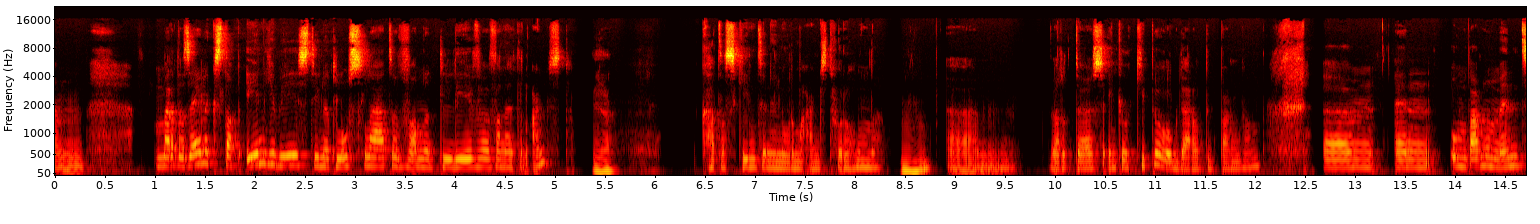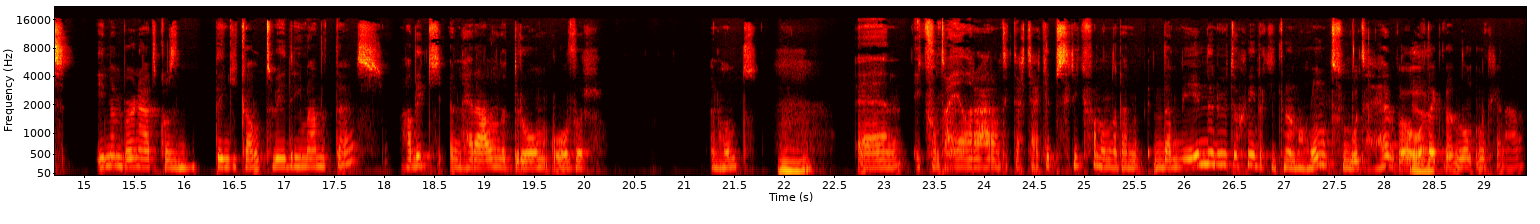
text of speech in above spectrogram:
Ehm, maar dat is eigenlijk stap één geweest in het loslaten van het leven vanuit een angst. Ja. Ik had als kind een enorme angst voor honden. Mhm. Ehm, we hadden thuis enkel kippen, ook daar had ik bang van. Ehm, en op dat moment, in mijn burn-out, ik was denk ik al twee, drie maanden thuis, had ik een herhalende droom over een hond. Mhm. En ik vond dat heel raar, want ik dacht, ja, ik heb schrik van honden. Dat, dat meende nu toch niet dat ik een hond moet hebben, Ja. of dat ik een hond moet gaan halen.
